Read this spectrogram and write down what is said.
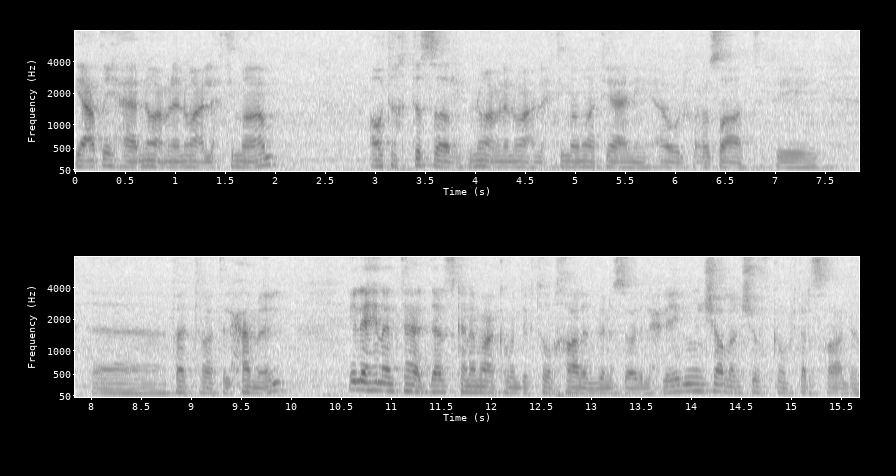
يعطيها نوع من أنواع الاهتمام أو تختصر نوع من أنواع الاهتمامات يعني أو الفحوصات في آه، فترة الحمل. إلى هنا انتهى الدرس. كان معكم الدكتور خالد بن سعود الحليبي وإن شاء الله نشوفكم في درس قادم.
